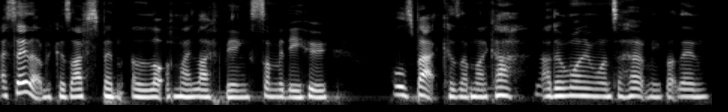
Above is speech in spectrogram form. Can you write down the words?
I say that because I've spent a lot of my life being somebody who pulls back because I'm like, ah, I don't want anyone to hurt me. But then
